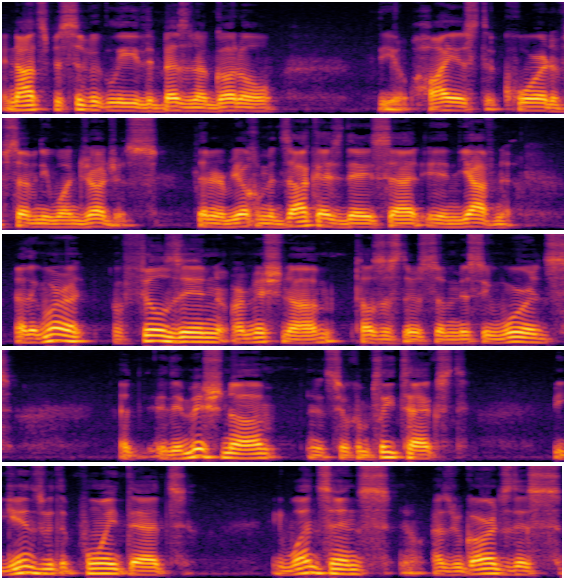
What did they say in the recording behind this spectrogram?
and not specifically the beis din hagadol, the highest court of seventy-one judges that Rabbi Yochanan Zakkai's day sat in Yavne. Now the Gemara fills in our Mishnah, tells us there's some missing words. The Mishnah, it's a complete text, begins with the point that, in one sense, you know, as regards this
